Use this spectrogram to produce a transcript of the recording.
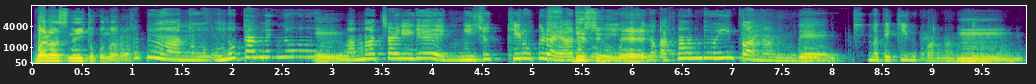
バランスのいいとこなら。多分あの重ためうん。のママチャリで20キロくらいあると思うんですよ。ね。だから半分以下なので、まあできるかな、うん。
